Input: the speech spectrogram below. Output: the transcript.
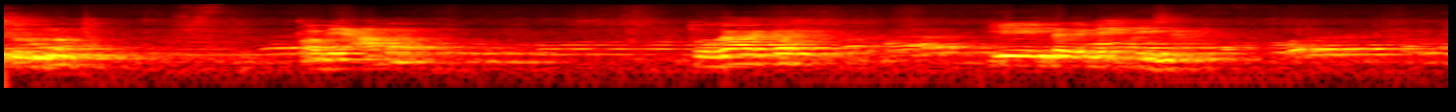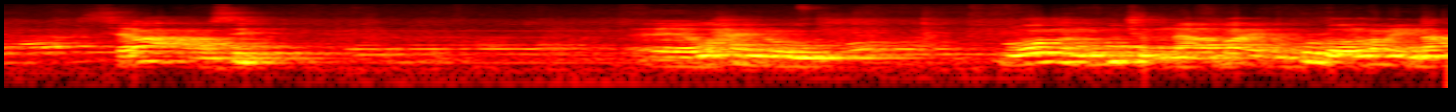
jirno dabiicada dugaaga iyo innaga dhexdeyna siraacaasi waxaynu loolan ugu jirnaa ama aynu ku loolamaynaa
